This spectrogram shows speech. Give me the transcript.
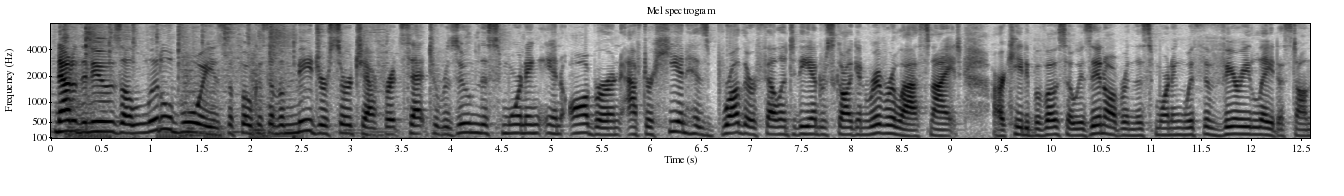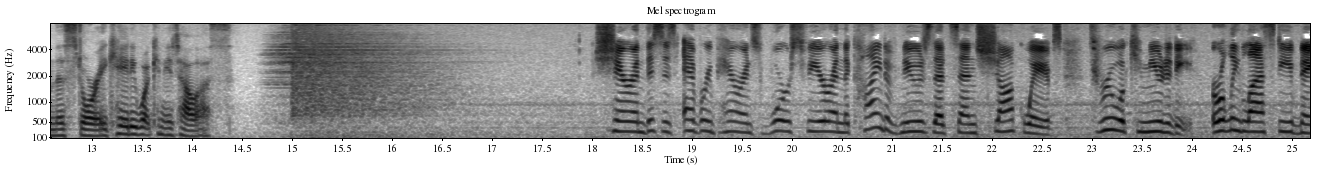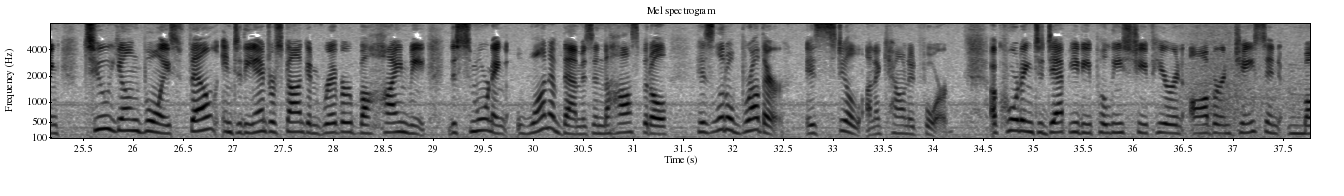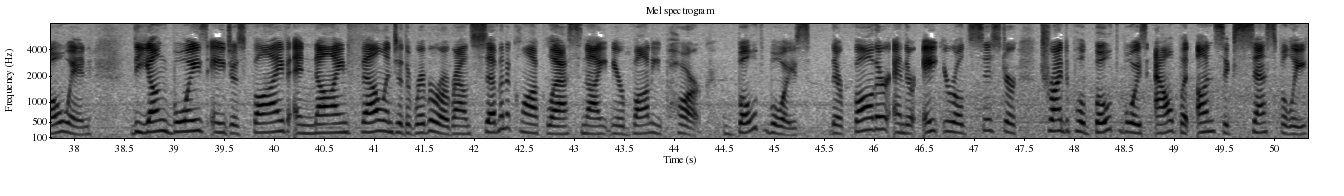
Now to the news. A little boy is the focus of a major search effort set to resume this morning in Auburn after he and his brother fell into the Androscoggin River last night. Our Katie Bavoso is in Auburn this morning with the very latest on this story. Katie, what can you tell us? Sharon, this is every parent's worst fear and the kind of news that sends shockwaves through a community. Early last evening, two young boys fell into the Androscoggin River behind me. This morning, one of them is in the hospital. His little brother is still unaccounted for. According to Deputy Police Chief here in Auburn, Jason Moen, the young boys ages 5 and 9 fell into the river around 7 o'clock last night near Bonney Park. Both boys their father and their eight year old sister tried to pull both boys out, but unsuccessfully.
